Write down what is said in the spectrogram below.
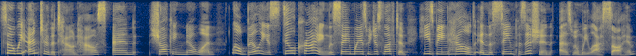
So we enter the townhouse, and shocking no one, little Billy is still crying the same way as we just left him. He's being mm-hmm. held in the same position as when we last saw him,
